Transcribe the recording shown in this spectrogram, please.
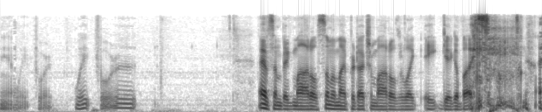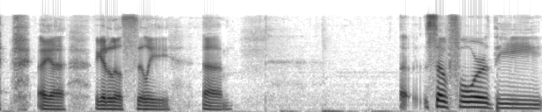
Yeah, wait for it. Wait for it. I have some big models. Some of my production models are like eight gigabytes. I uh, I get a little silly. Um, so for the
